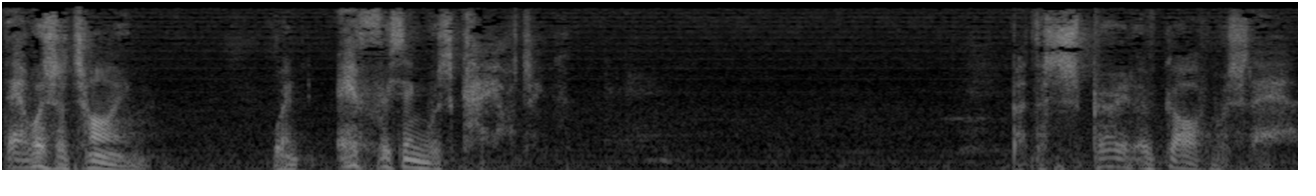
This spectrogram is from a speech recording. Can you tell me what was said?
There was a time when everything was chaotic. But the Spirit of God was there.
